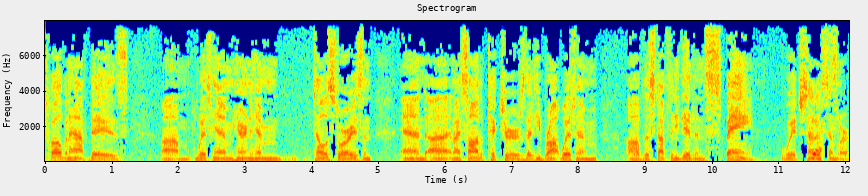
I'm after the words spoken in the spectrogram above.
12 and a half days um, with him, hearing him tell his stories, and and uh, and I saw the pictures that he brought with him of the stuff that he did in Spain, which sounded Yes. similar.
